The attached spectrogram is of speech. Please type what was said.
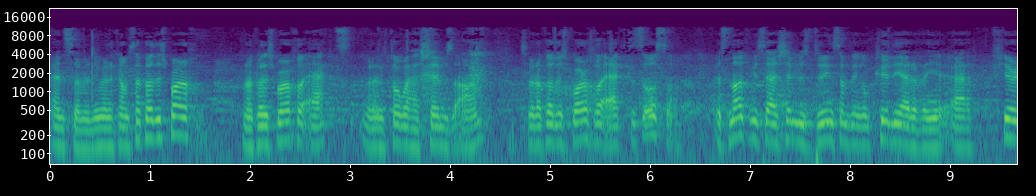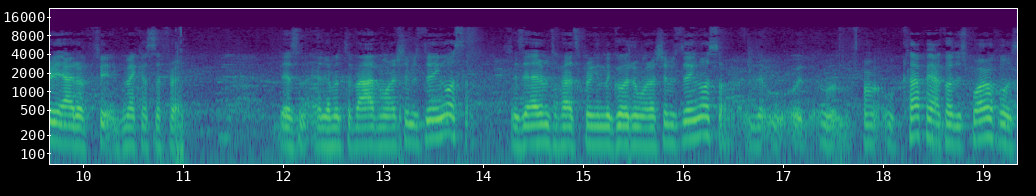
And similarly, when it comes to Kodesh Baruch Hu, when Kodesh Baruch Hu acts, when we talk about Hashem's arm, so when HaKadosh Baruch Hu acts, it's also. It's not we say Hashem is doing something purely out of a, uh, purely out of fear, to make us afraid. There's an element of Av and what Hashem is doing also. There's an element of how it's bringing the good and what Hashem is doing also. From Klape HaKadosh Baruch Hu's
